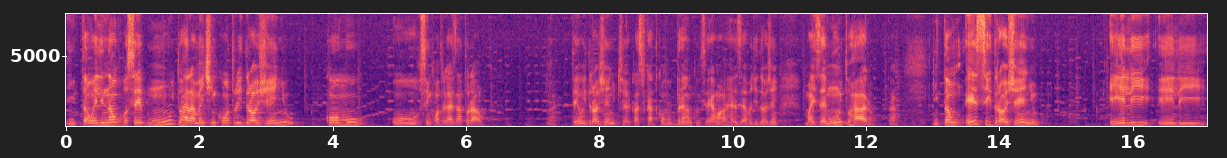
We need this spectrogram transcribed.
Então ele não. Você muito raramente encontra o hidrogênio como o, você encontra gás natural. Né? Tem o hidrogênio que é classificado como branco, é uma reserva de hidrogênio, mas é muito raro. Tá? Então, esse hidrogênio, ele, ele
